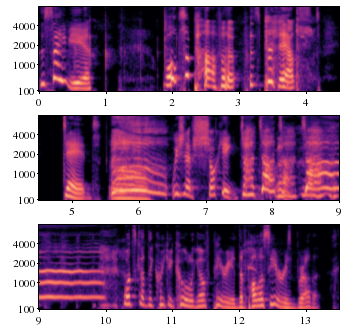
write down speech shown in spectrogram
the same year, Walter Palmer was pronounced dead. we should have shocking da da da da. What's got the quicker cooling off period, the policy or his brother?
